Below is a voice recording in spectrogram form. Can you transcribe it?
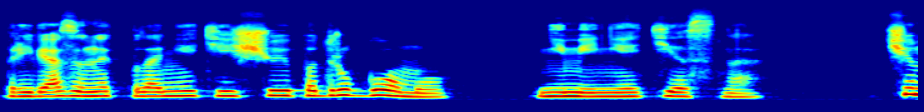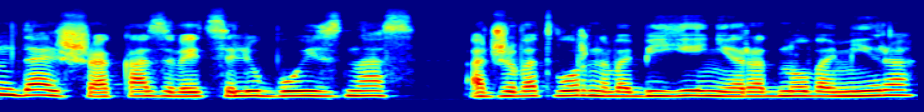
привязаны к планете еще и по-другому, не менее тесно. Чем дальше оказывается любой из нас от животворного биения родного мира,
